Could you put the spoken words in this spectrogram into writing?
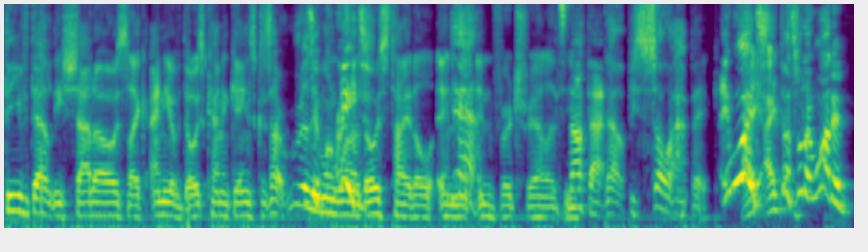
Thief Deadly Shadows, like any of those kind of games? Because I really want one of those title in Yeah. in virtual reality. It's not that. That would be so epic. It was. I- I- That's what I wanted.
